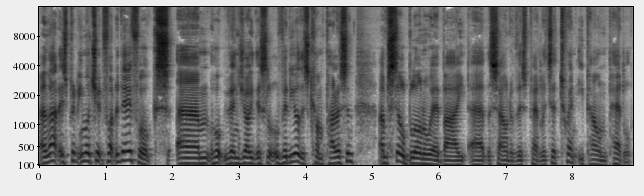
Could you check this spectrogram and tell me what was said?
And that is pretty much it for today, folks. Um, hope you've enjoyed this little video, this comparison. I'm still blown away by uh, the sound of this pedal. It's a £20 pedal,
